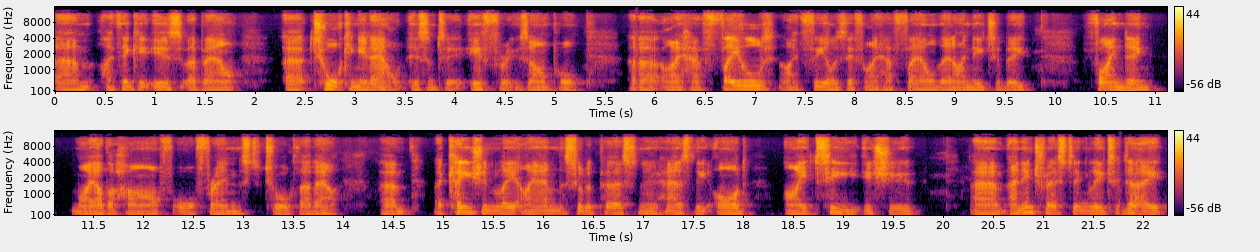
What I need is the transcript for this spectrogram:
um, I think it is about uh, talking it out, isn't it? If, for example, uh, I have failed, I feel as if I have failed, then I need to be finding my other half or friends to talk that out. Um, occasionally, I am the sort of person who has the odd IT issue. Um, and interestingly, today,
